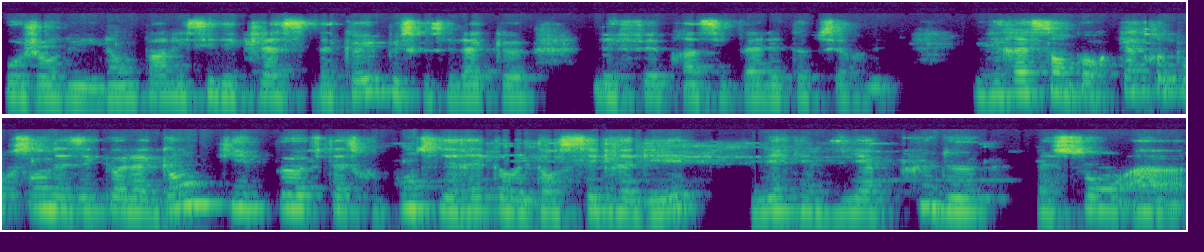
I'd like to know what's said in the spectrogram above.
aujourd'hui. On parle ici des classes d'accueil puisque c'est là que l'effet principal est observé. Il reste encore 4% des écoles à Gand qui peuvent être considérées comme étant ségrégées, c'est-à-dire qu'elles sont à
